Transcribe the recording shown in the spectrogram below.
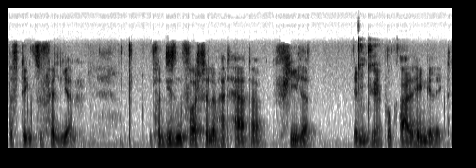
das Ding zu verlieren. Von diesen Vorstellungen hat Hertha viele im okay. Pokal hingelegt.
